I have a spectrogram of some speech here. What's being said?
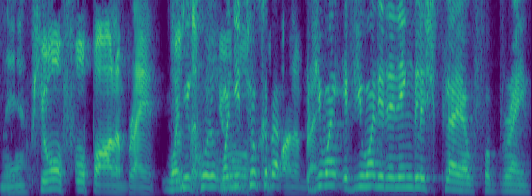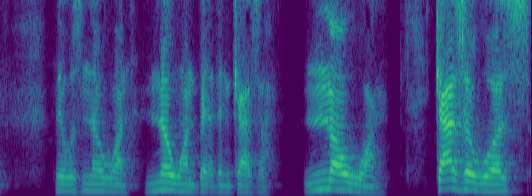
Yeah. pure football and Brian. when you Just a call, when you talk about if you want if you wanted an English player for Brain, there was no one, no one better than Gaza. No one. Gaza was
